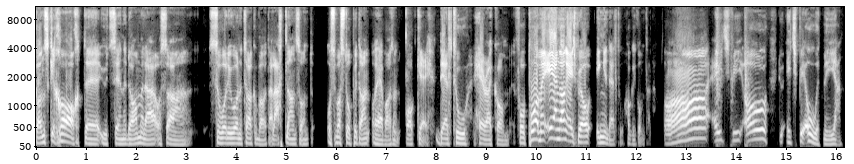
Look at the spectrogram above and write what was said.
ganske rart uh, utseende dame der og sa så what do you want to talk about, eller et eller annet sånt. Og så bare stoppet han, og jeg bare sånn ok, del to, here I come. Få på med en gang HBO! Ingen del to, har ikke kommet ennå. Åh, HBO! Du HBO-et meg igjen.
